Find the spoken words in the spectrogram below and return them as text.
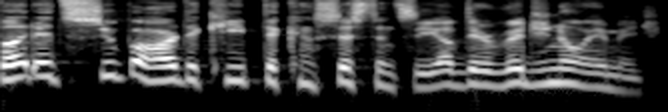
but it's super hard to keep the consistency of the original image.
